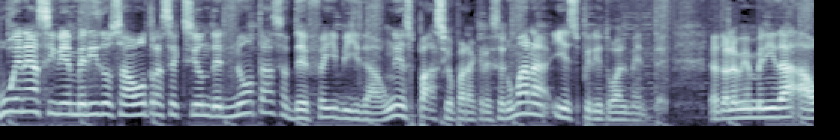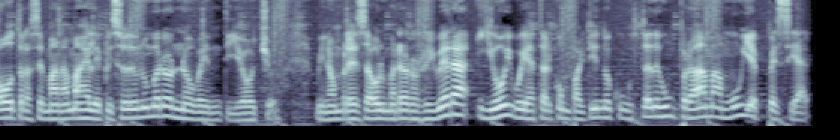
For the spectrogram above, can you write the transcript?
Buenas y bienvenidos a otra sección de Notas de Fe y Vida, un espacio para crecer humana y espiritualmente. Les doy la bienvenida a otra semana más, el episodio número 98. Mi nombre es Saúl Marrero Rivera y hoy voy a estar compartiendo con ustedes un programa muy especial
